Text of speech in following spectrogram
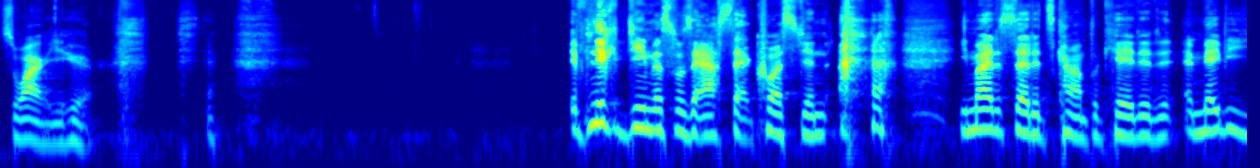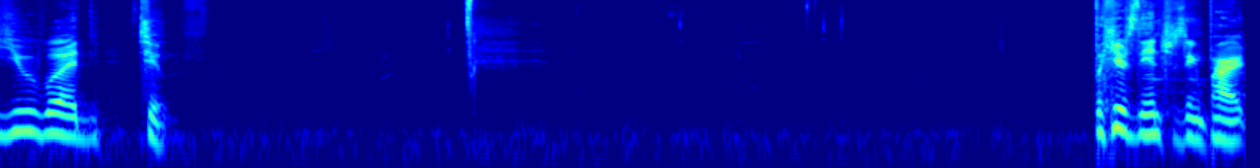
So, why are you here? if Nicodemus was asked that question, he might have said it's complicated, and maybe you would too. But here's the interesting part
